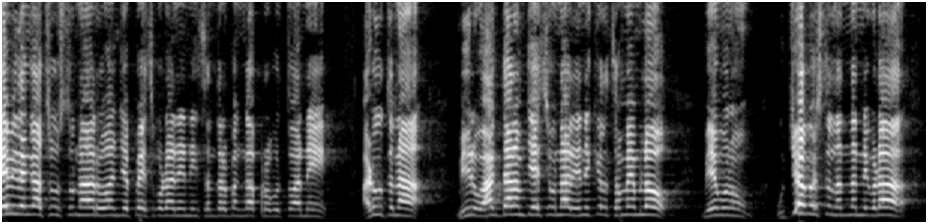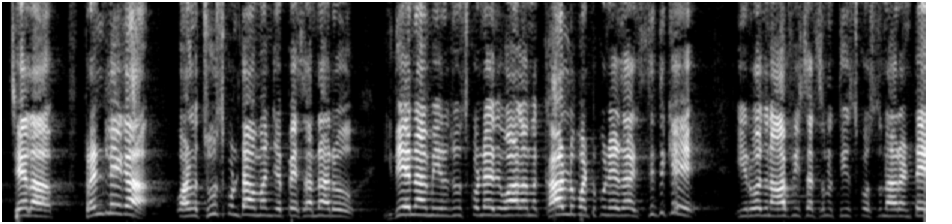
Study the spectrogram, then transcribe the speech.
ఏ విధంగా చూస్తున్నారు అని చెప్పేసి కూడా నేను ఈ సందర్భంగా ప్రభుత్వాన్ని అడుగుతున్నా. మీరు వాగ్దానం చేసి ఉన్నారు ఎన్నికల సమయంలో. మేము ఉద్యోగస్తులందరినీ కూడా చాలా ఫ్రెండ్లీగా వాళ్ళు చూసుకుంటామని చెప్పేసి అన్నారు. ఇదేనా మీరు చూసుకునేది? వాళ్ళను కాళ్ళు పట్టుకునే స్థితికి ఈ రోజున ఆఫీసర్స్ను తీసుకొస్తున్నారంటే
